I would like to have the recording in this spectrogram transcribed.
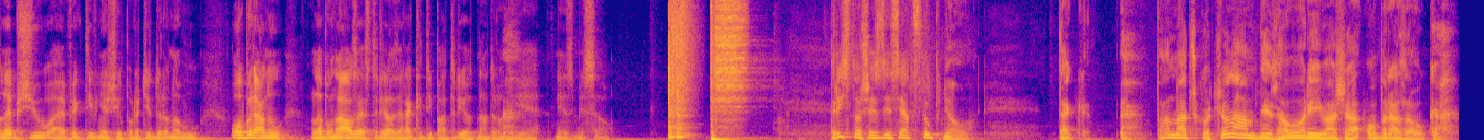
lepšiu a efektívnejšiu protidronovú obranu, lebo naozaj strieľať rakety Patriot na drony je nezmysel. 360 stupňov. Tak, pán Macko, čo nám dnes hovorí vaša obrazovka?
